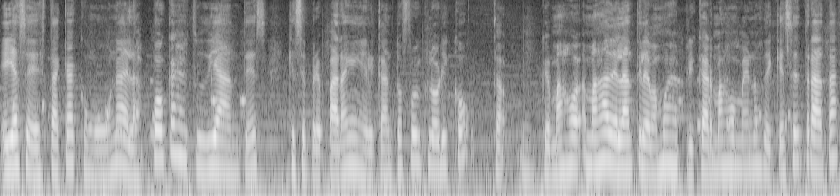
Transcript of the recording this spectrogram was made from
Ella se destaca como una de las pocas estudiantes que se preparan en el canto folclórico, que más, más adelante le vamos a explicar más o menos de qué se trata,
